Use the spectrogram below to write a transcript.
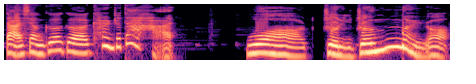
大象哥哥看着大海，哇，这里真美啊！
